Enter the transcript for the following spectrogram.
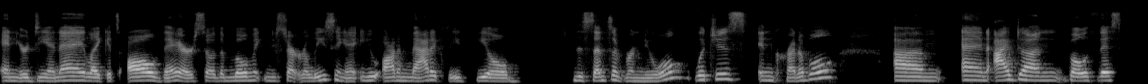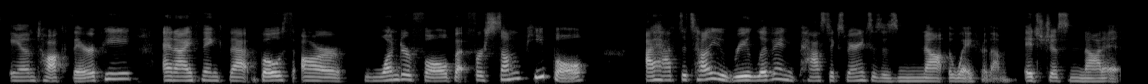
in your dna like it's all there. So the moment you start releasing it you automatically feel the sense of renewal which is incredible um, and I've done both this and talk therapy. And I think that both are wonderful. But for some people, I have to tell you, reliving past experiences is not the way for them. It's just not it.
